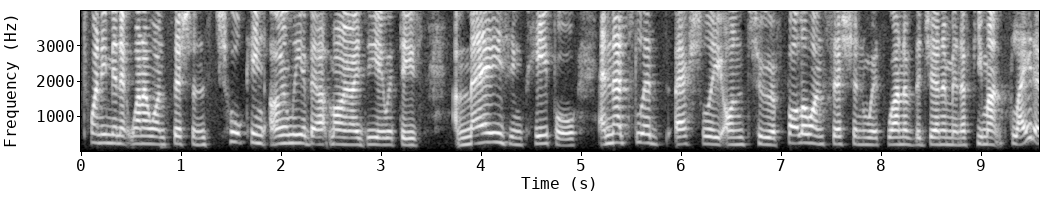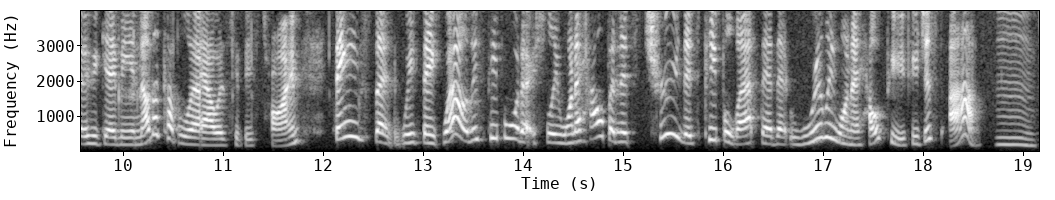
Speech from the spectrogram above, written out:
20 minute one on one sessions talking only about my idea with these amazing people. And that's led actually onto a follow on session with one of the gentlemen a few months later who gave me another couple of hours of his time. Things that we think, wow, these people would actually want to help. And it's true, there's people out there that really want to help you if you just ask. Mm.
